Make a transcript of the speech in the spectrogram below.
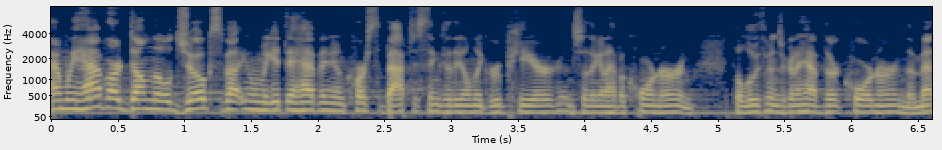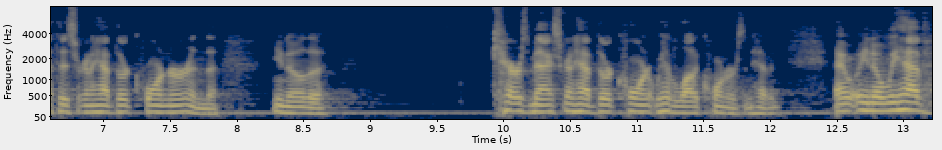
And we have our dumb little jokes about you know, when we get to heaven. You know, of course, the Baptist things are the only group here, and so they're going to have a corner, and the Lutherans are going to have their corner, and the Methodists are going to have their corner, and the, you know, the charismatics are going to have their corner. We have a lot of corners in heaven. And, you know, we have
